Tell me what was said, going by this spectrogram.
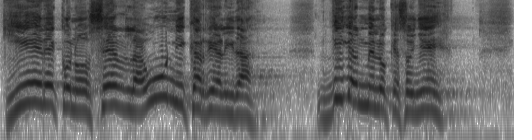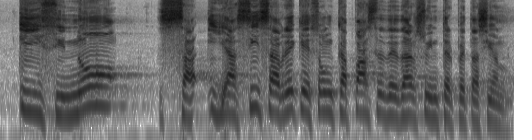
quiere conocer la única realidad. Díganme lo que soñé y si no, y así sabré que son capaces de dar su interpretación.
